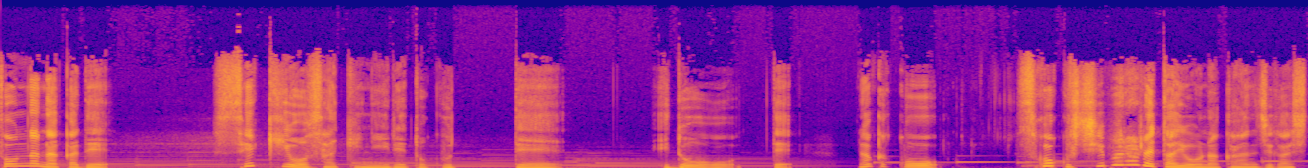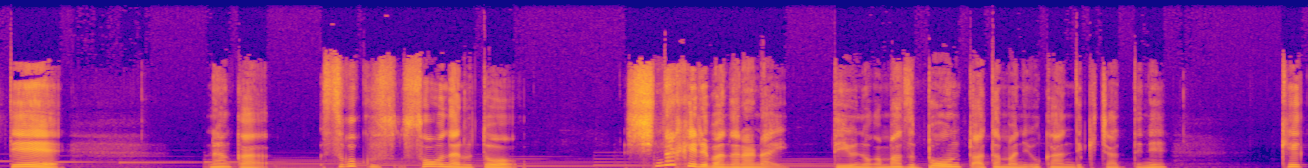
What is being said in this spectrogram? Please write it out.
そんな中で席を先に入れとくってどう？ってなんかこうすごく縛られたような感じがしてなんかすごくそうなるとしなければならないっていうのがまずボンと頭に浮かんできちゃってね。結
